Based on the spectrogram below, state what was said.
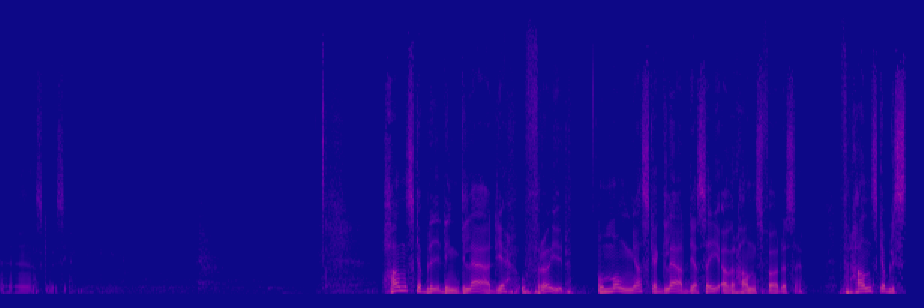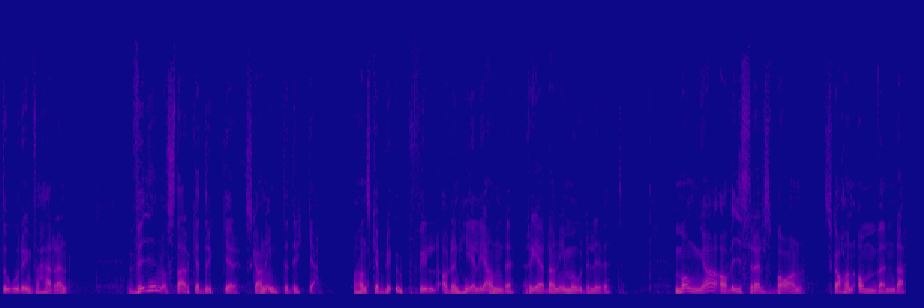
eh, ska vi se. Han ska bli din glädje och fröjd, och många ska glädja sig över hans födelse. För han ska bli stor inför Herren. Vin och starka drycker ska han inte dricka, och han ska bli uppfylld av den helige Ande redan i moderlivet. Många av Israels barn ska han omvända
